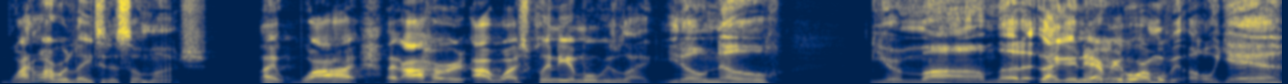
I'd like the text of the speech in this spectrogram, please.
why do I relate to this so much? Like, why? Like, I heard, I watched plenty of movies like, you don't know your mom, like in every Yeah. horror movie. Oh yeah,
